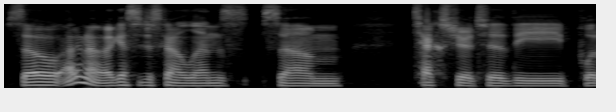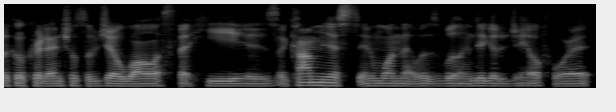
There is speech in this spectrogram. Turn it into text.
so I don't know, I guess it just kind of lends some texture to the political credentials of Joe Wallace that he is a communist and one that was willing to go to jail for it,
